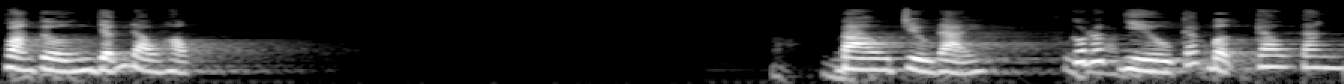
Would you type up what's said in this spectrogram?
Hoàng thượng dẫn đầu học. Bao triều đại, có rất nhiều các bậc cao tăng,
